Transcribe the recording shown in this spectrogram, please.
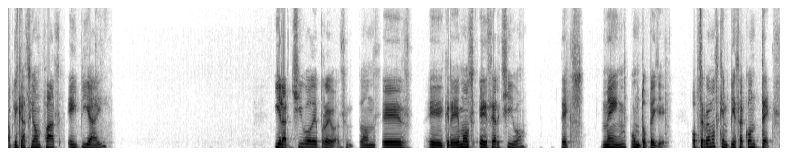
aplicación Fast API y el archivo de pruebas. Entonces eh, creemos ese archivo text main.py. Observemos que empieza con text-main.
